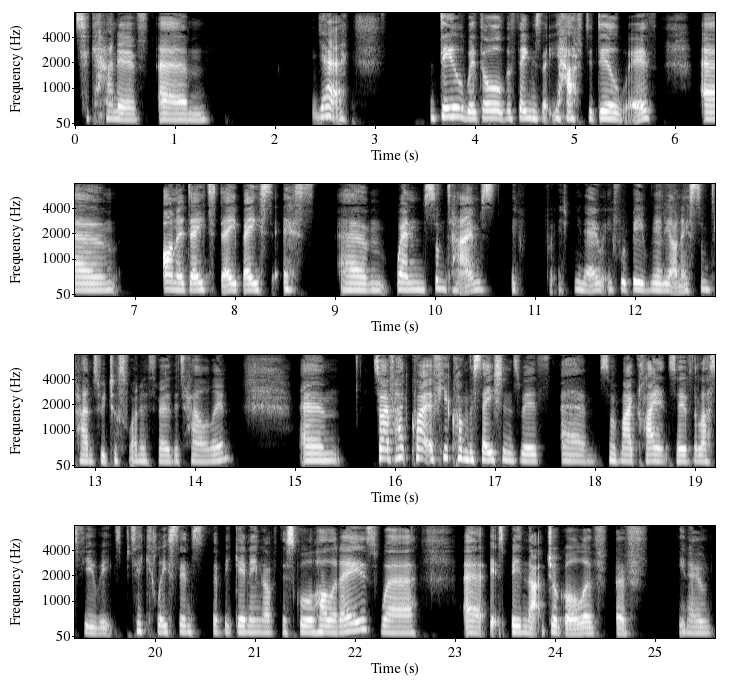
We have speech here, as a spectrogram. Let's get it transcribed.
to kind of um yeah deal with all the things that you have to deal with um on a day-to-day basis um, when sometimes, if, if, you know, if we're being really honest, sometimes we just want to throw the towel in. Um, so I've had quite a few conversations with um, some of my clients over the last few weeks, particularly since the beginning of the school holidays, where uh, it's been that juggle of, of you know,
